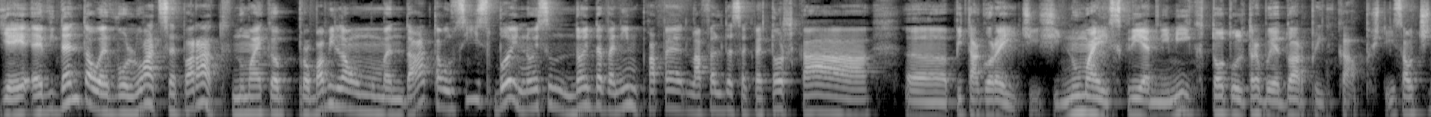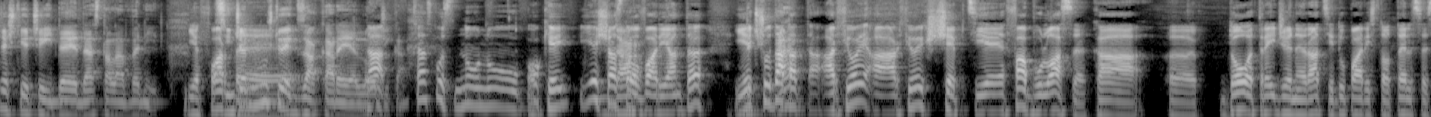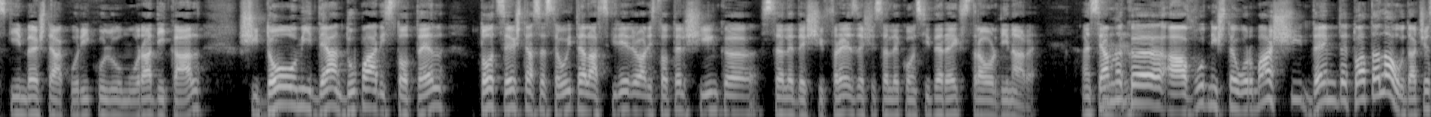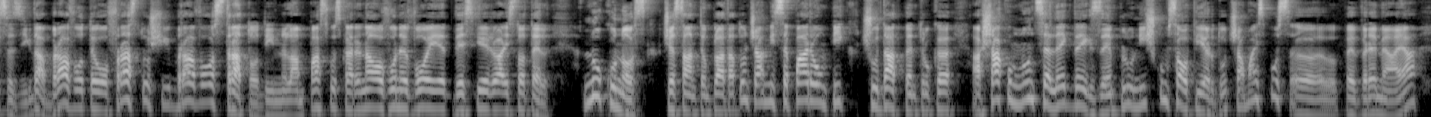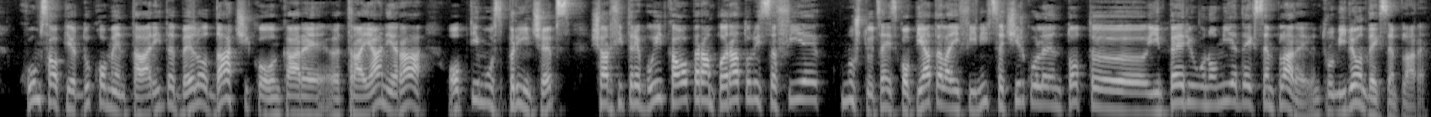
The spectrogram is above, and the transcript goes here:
ei evident au evoluat separat, numai că probabil la un moment dat au zis, băi, noi, sunt, noi devenim poate la fel de secretoși ca uh, pitagoreicii și nu mai scriem nimic, totul trebuie doar prin cap, știi? Sau cine știe ce idee de asta l-a venit. E foarte... Sincer, nu știu exact care e da, logica. Da, ți-am spus, nu, nu, ok, e și asta Dar... o variantă. E deci, ciudat, ar, fi o, ar fi o excepție fabuloasă ca uh, două, trei generații după Aristotel se schimbe ăștia curiculumul radical și 2000 de ani după Aristotel toți ăștia să se uite la scrierile lui Aristotel și încă să le deșifreze și să le considere extraordinare. Înseamnă uh-huh. că a avut niște urmași demn de toată lauda, ce să zic. Da, bravo Teofrastu și bravo Strato din Lampascus care n-au avut nevoie de scrierile lui Aristotel. Nu cunosc ce s-a întâmplat atunci, mi se pare un pic ciudat pentru că așa cum nu înțeleg de exemplu nici cum s-au pierdut, și am mai spus uh, pe vremea aia, cum s-au pierdut comentarii de Belo Dacico în care uh, Traian era Optimus Princeps și ar fi trebuit ca opera împăratului să fie, nu știu, ți zis, copiată la infinit, să circule în tot uh, imperiul în o mie de exemplare, într-un milion de exemplare.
